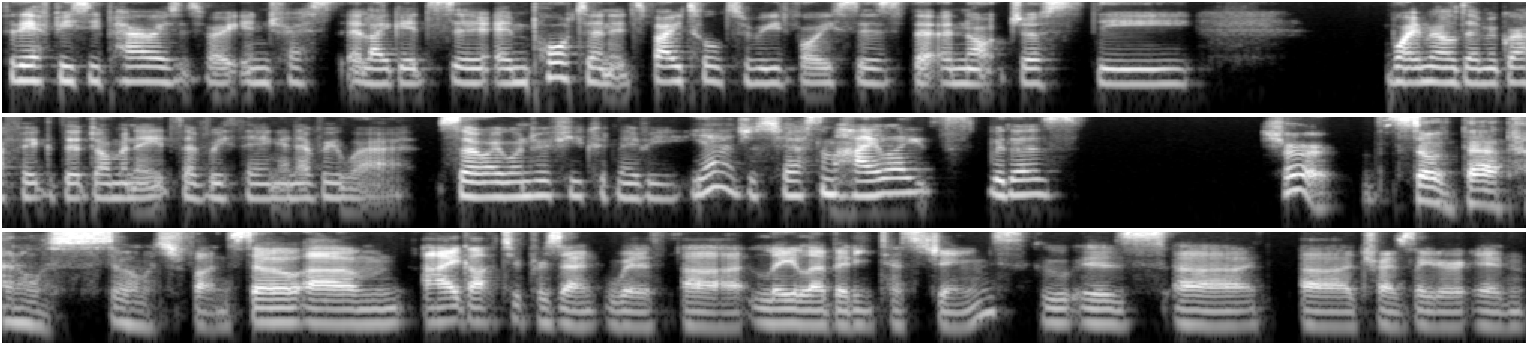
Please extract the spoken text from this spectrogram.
for the FBC Paris, it's very interesting. Like it's uh, important. It's vital to read voices that are not just the white male demographic that dominates everything and everywhere. So I wonder if you could maybe, yeah, just share some highlights with us. Sure. So that panel was so much fun. So um, I got to present with uh, Layla Benitez James, who is uh, a translator in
